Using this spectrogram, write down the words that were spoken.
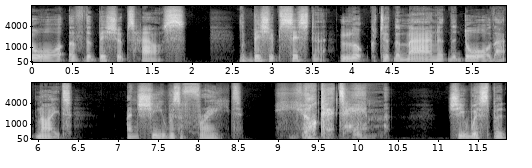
door of the bishop's house. The bishop's sister looked at the man at the door that night, and she was afraid. Look at him, she whispered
